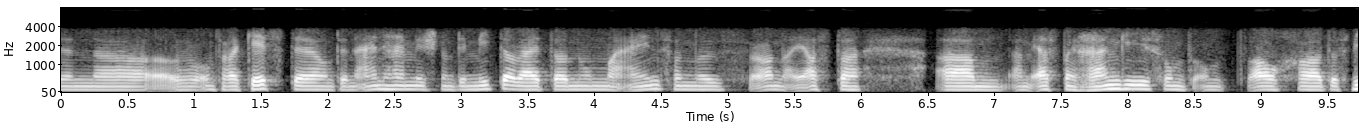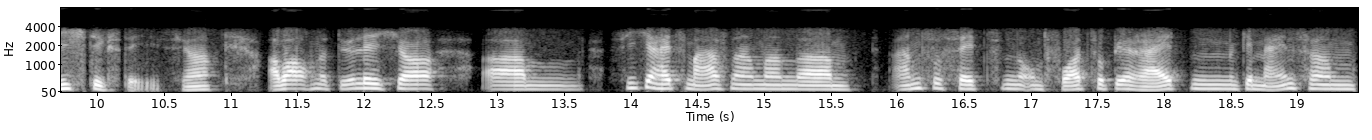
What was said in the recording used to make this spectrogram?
den, äh, unserer Gäste und den Einheimischen und den Mitarbeitern Nummer eins und das an erster ähm, am ersten Rang ist und, und auch äh, das Wichtigste ist. Ja. Aber auch natürlich äh, ähm, Sicherheitsmaßnahmen ähm, anzusetzen und vorzubereiten, gemeinsam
